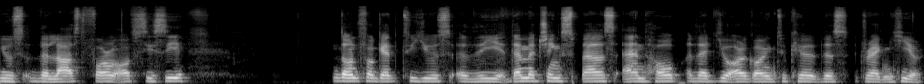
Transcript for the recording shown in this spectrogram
use the last form of CC. Don't forget to use the damaging spells and hope that you are going to kill this dragon here.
